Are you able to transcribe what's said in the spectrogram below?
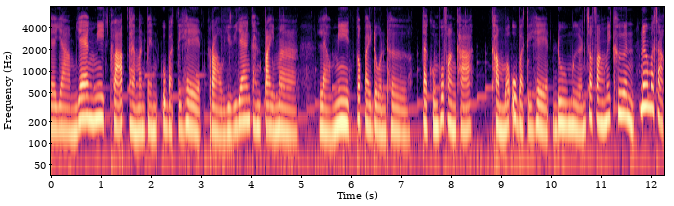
ยายามแย่งมีดครับ แต่มันเป็นอุบัติเหตุ เรายื้อแย่งกันไปมา แล้วมีดก็ไปโดนเธอ แต่คุณผู้ฟังคะคำว่าอุบัติเหตุดูเหมือนจะฟังไม่ขึ้น เนื่องมาจาก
